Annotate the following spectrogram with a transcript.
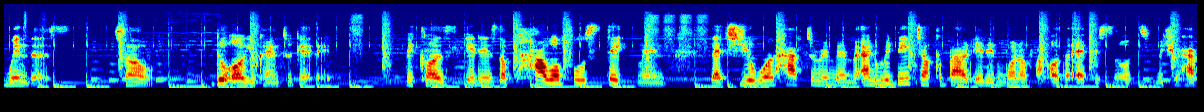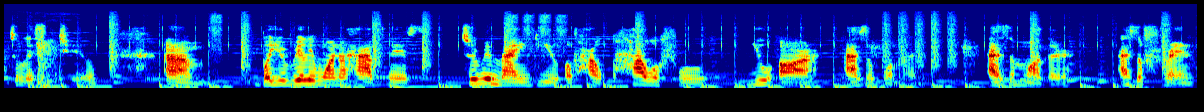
win this. So do all you can to get it because it is a powerful statement that you will have to remember. And we did talk about it in one of our other episodes, which you have to listen to. Um, but you really want to have this to remind you of how powerful you are as a woman, as a mother, as a friend,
